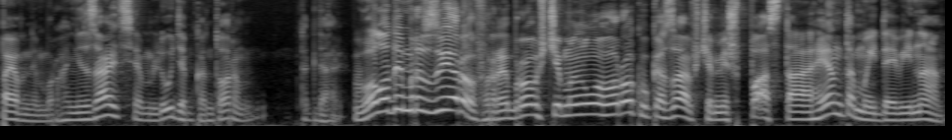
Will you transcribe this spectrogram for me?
певним організаціям, людям, конторам. Так далі. Володимир Звєров Ребров ще минулого року казав, що між ПАС та агентами йде війна.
